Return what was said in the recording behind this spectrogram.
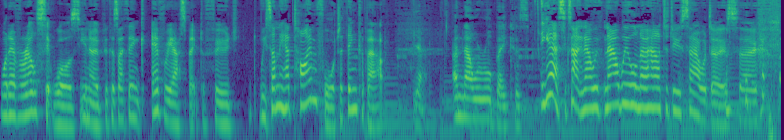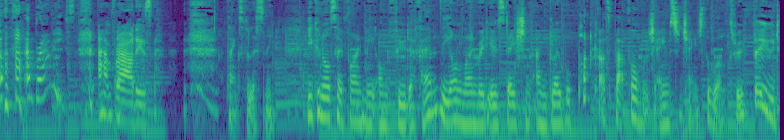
whatever else it was, you know, because I think every aspect of food we suddenly had time for to think about. Yeah. And now we're all bakers. Yes, exactly. Now we now we all know how to do sourdough, so and brownies. and brownies. Thanks for listening. You can also find me on Food FM, the online radio station and global podcast platform which aims to change the world through food.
